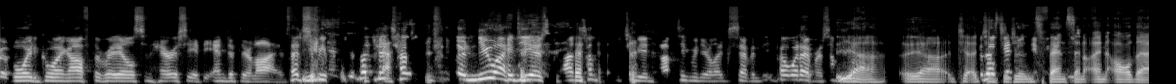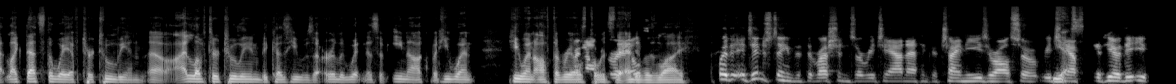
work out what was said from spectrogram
to avoid going off the rails and heresy at the end of their lives. That should be yeah. new ideas. Not something you should be adopting when you're like seventy, but whatever. Yeah, yeah. Chesterton's fence, and, and all that. Like that's the way of Tertullian. Uh, I love Tertullian because he was an early witness of Enoch, but he went he went off the rails towards the, the end of his life. But it's interesting that the Russians are reaching out, and I think the Chinese are also reaching yes. out. You know, the,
